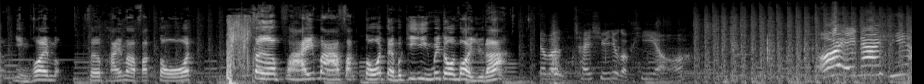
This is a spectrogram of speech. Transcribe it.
ดหิ่งห้อยเซอร์ไพรส์มาฟักโต๊ดเซอร์ไพรส์มาฟักโต๊ดแต่เมื่อกี้ยิงไม่โดนบ่อยอยู่นะจะมาใช้ชีวิตอยู่กับพี่เหรอโอ้ยไอ้หน้าเฮีย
